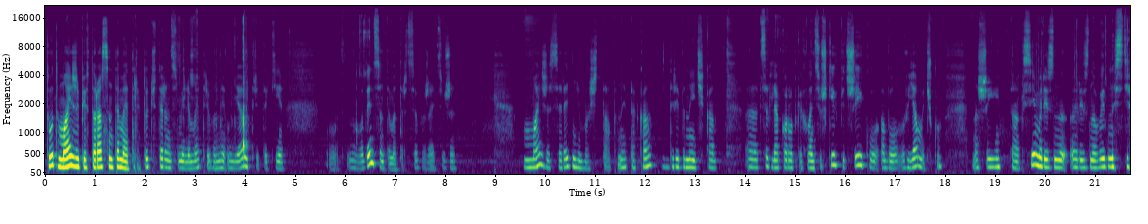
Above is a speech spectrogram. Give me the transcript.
тут майже півтора сантиметри. Тут 14 міліметрів, вони у діаметрі такі. От. Ну, один сантиметр це вважається вже майже середній масштаб. Не така дрібничка. Е, Це для коротких ланцюжків під шийку або в ямочку на шиї. Так, сім різно, різновидності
